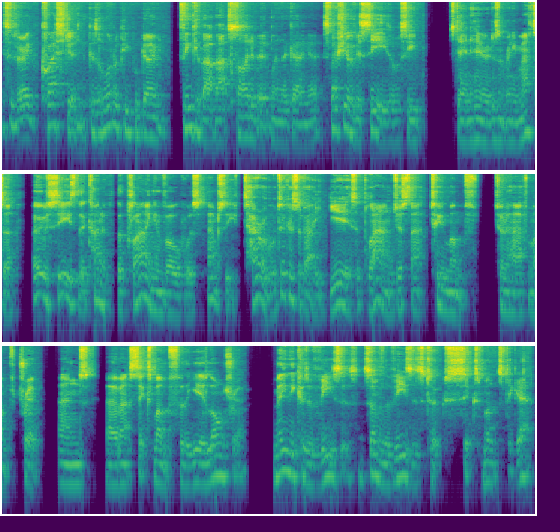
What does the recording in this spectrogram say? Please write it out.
it's a very good question because a lot of people don't think about that side of it when they're going, especially overseas. Obviously, staying here, it doesn't really matter. Overseas, the kind of the planning involved was absolutely terrible. It took us about a year to plan just that two month two and a half month trip and uh, about six months for the year long trip, mainly because of visas. And some of the visas took six months to get.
